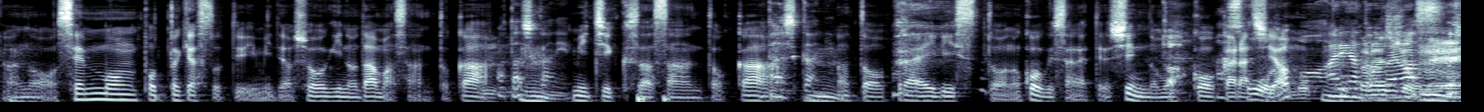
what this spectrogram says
あの専門ポッドキャストっていう意味では将棋のダマさんとか、うん。あ確かに、道草さんとか確かに、うんあとプライリストの工具さんがやってる真の木工家ラジオ。そうだ。もうありがとうございます。ね。ね、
